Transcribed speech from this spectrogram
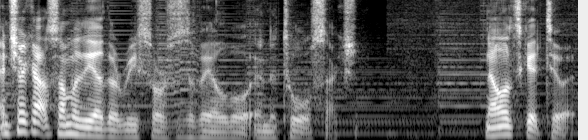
and check out some of the other resources available in the tools section. Now let's get to it.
